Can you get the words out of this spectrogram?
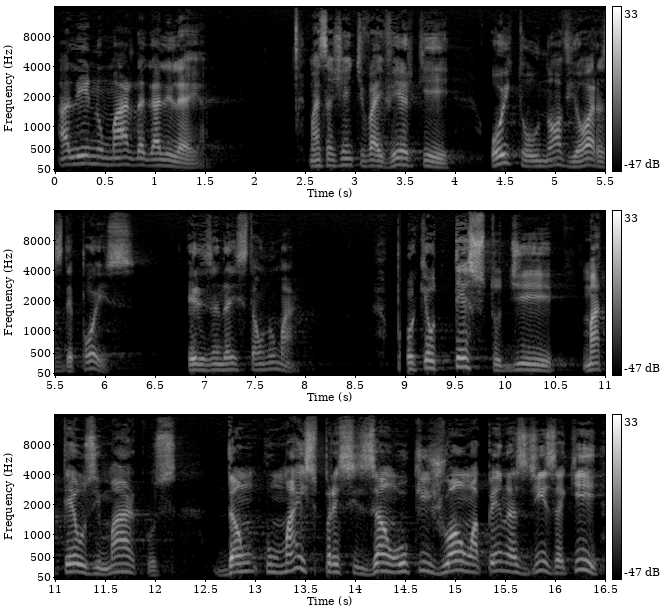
ali no mar da Galileia. Mas a gente vai ver que oito ou nove horas depois, eles ainda estão no mar. Porque o texto de Mateus e Marcos dão com mais precisão o que João apenas diz aqui,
